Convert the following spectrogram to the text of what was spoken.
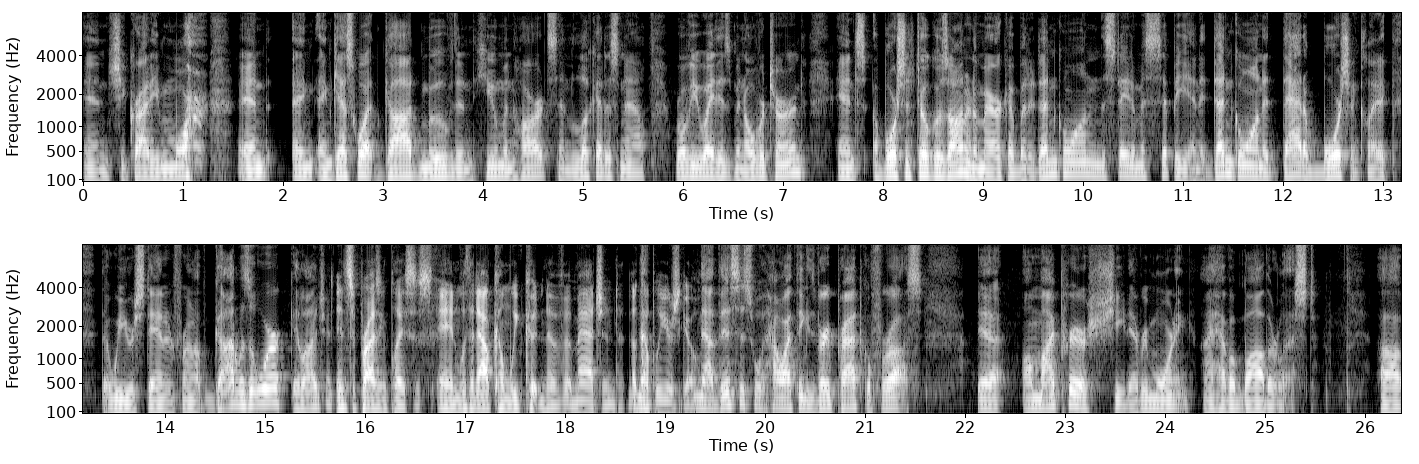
And she cried even more. And and and guess what? God moved in human hearts, and look at us now. Roe v. Wade has been overturned, and abortion still goes on in America, but it doesn't go on in the state of Mississippi, and it doesn't go on at that abortion clinic that we were standing in front of. God was at work, Elijah. In surprising places and with an outcome we couldn't have imagined a couple years ago. Now, this is how I think is very practical for us. Uh, on my prayer sheet every morning, I have a bother list. Uh,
